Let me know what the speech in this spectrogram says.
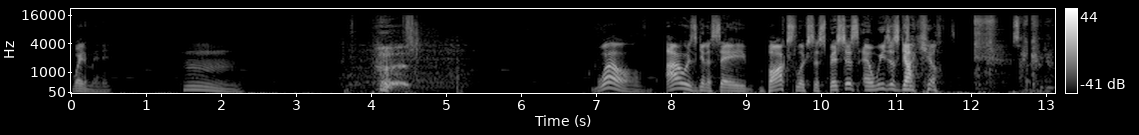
Wait a minute. Hmm. well, I was gonna say Box looks suspicious, and we just got killed. Sykkuno.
